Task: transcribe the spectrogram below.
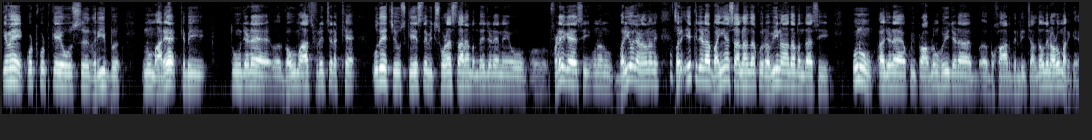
ਕਿਵੇਂ ਕੁੱਟ-ਕੁੱਟ ਕੇ ਉਸ ਗਰੀਬ ਨੂੰ ਮਾਰਿਆ ਕਿ ਵੀ ਤੂੰ ਜਿਹੜਾ ਗਊ ਮਾਸ ਫ੍ਰਿਜ 'ਚ ਰੱਖਿਆ ਉਹਦੇ 'ਚ ਉਸ ਕੇਸ ਦੇ ਵਿੱਚ 16-17 ਬੰਦੇ ਜਿਹੜੇ ਨੇ ਉਹ ਫੜੇ ਗਏ ਸੀ ਉਹਨਾਂ ਨੂੰ ਬਰੀ ਹੋ ਜਾਣਾ ਉਹਨਾਂ ਨੇ। ਪਰ ਇੱਕ ਜਿਹੜਾ 22 ਸਾਲਾਂ ਦਾ ਕੋਈ ਰਵੀ ਨਾਂ ਦਾ ਬੰਦਾ ਸੀ ਉਹਨੂੰ ਜਿਹੜਾ ਕੋਈ ਪ੍ਰੋਬਲਮ ਹੋਈ ਜਿਹੜਾ ਬੁਖਾਰ ਦਿੱਲੀ ਚੱਲਦਾ ਉਹਦੇ ਨਾਲ ਉਹ ਮਰ ਗਿਆ।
